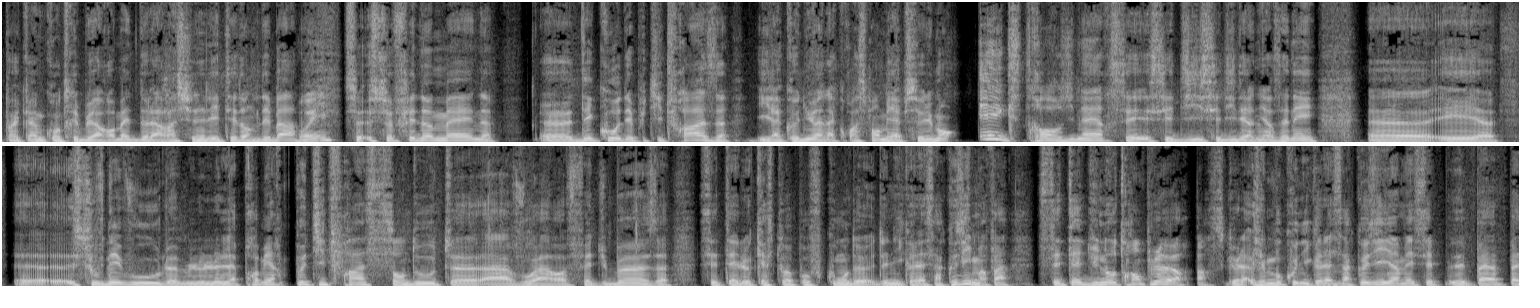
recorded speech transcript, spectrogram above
pourrais quand même contribuer à remettre de la rationalité dans le débat. Oui. Ce, ce phénomène euh, d'écho des petites phrases, il a connu un accroissement mais absolument extraordinaire ces, ces dix ces dix dernières années. Euh, et euh, souvenez-vous, le, le, la première petite phrase sans doute euh, à avoir fait du buzz, c'était le casse-toi pauvre con de, de, Nicolas Sarkozy. Mais enfin, c'était d'une autre ampleur parce que là, j'aime beaucoup Nicolas Sarkozy, hein, mais c'est pas, pas,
